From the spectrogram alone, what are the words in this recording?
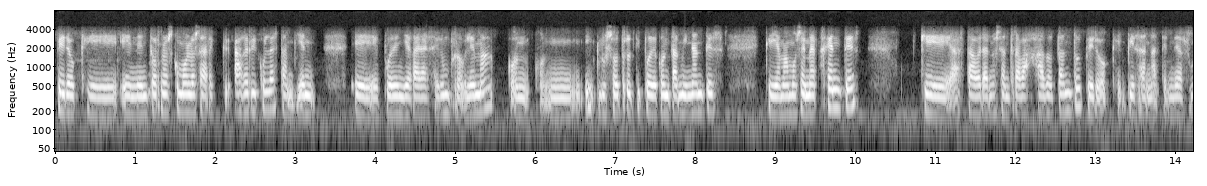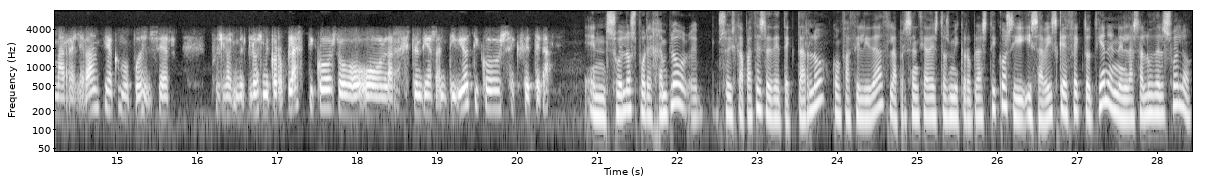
pero que en entornos como los agrícolas también eh, pueden llegar a ser un problema, con, con incluso otro tipo de contaminantes que llamamos emergentes que hasta ahora no se han trabajado tanto, pero que empiezan a tener más relevancia, como pueden ser pues los, microplásticos o, las resistencias a antibióticos, etcétera. En suelos, por ejemplo, eh, ¿sois capaces de detectarlo con facilidad, la presencia de estos microplásticos? y sabéis qué efecto tienen en la salud del suelo?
